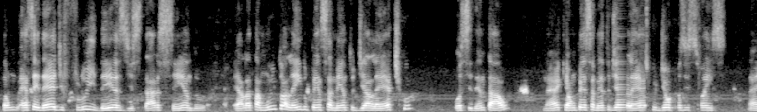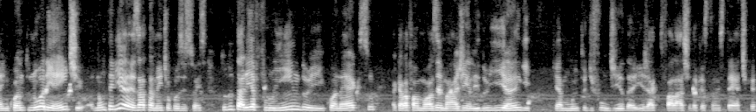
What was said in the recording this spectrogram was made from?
Então essa ideia de fluidez, de estar sendo, ela está muito além do pensamento dialético ocidental, né? Que é um pensamento dialético de oposições. Né? Enquanto no Oriente não teria exatamente oposições, tudo estaria fluindo e conexo, aquela famosa imagem ali do Yang, que é muito difundida aí, já que tu falaste da questão estética,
